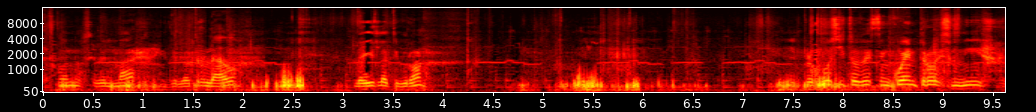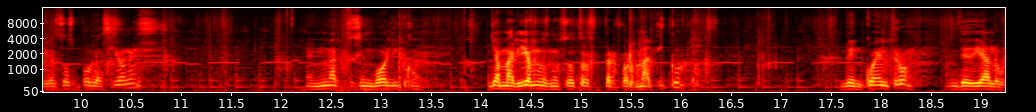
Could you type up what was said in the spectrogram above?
Al fondo se ve el mar y del otro lado la isla Tiburón. El propósito de este encuentro es unir las dos poblaciones en un acto simbólico, llamaríamos nosotros performático, de encuentro y de diálogo.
